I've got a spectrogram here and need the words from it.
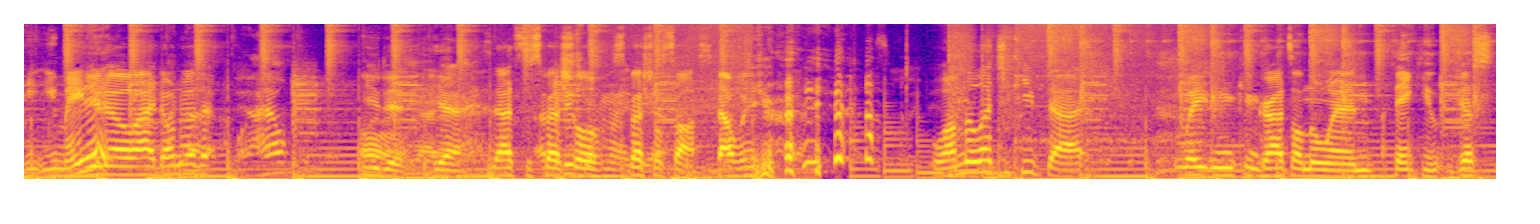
You, you made it. You know, I don't know that. I helped him. Oh, You did. that's- Yeah, that's the I think this special special idea. sauce. That was your. Well, I'm gonna let you keep that. Leighton, congrats on the win. Thank you. Just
